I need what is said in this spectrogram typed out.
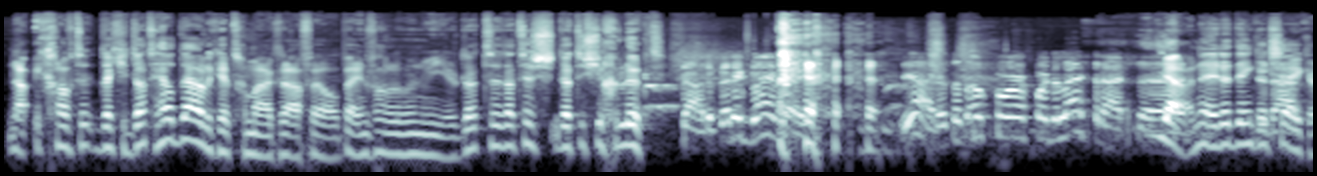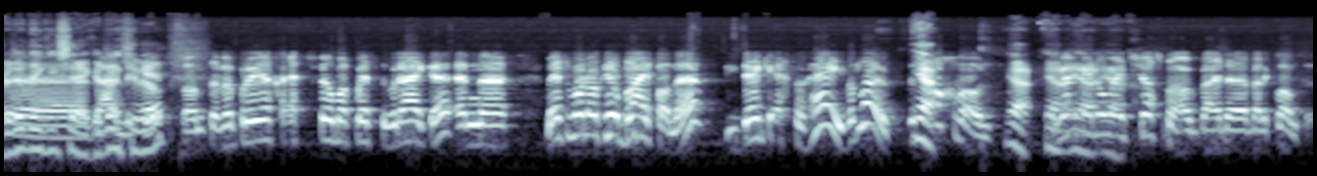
Nou, ik geloof dat- je dat heel duidelijk hebt gemaakt, Rafael, op een of andere manier. Dat, eh, dat, is, dat is je gelukt. Nou, daar ben ik blij mee. ja, dat dat ook voor, voor de luisteraars. eh, ja, nee, dat denk ik zeker. Dat denk ik eh, zeker. Dankjewel. is. Want we proberen echt zoveel mogelijk mensen te bereiken. En eh, mensen worden ook heel blij van, hè? Die denken echt van, hé, hey, wat leuk. Dat Ja. is toch gewoon. Ja, ja, merken ja, enorm ja. enthousiasme ook bij de, bij de klanten.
